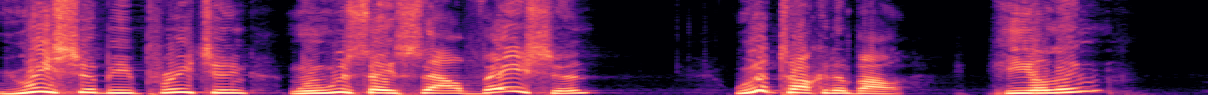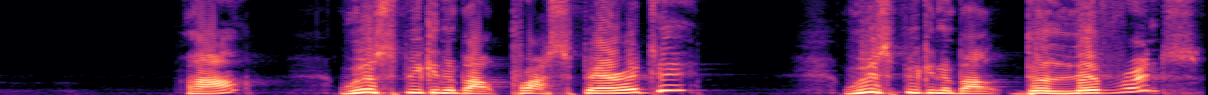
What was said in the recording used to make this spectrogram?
We should be preaching, when we say salvation, we're talking about healing. Huh? We're speaking about prosperity. We're speaking about deliverance.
